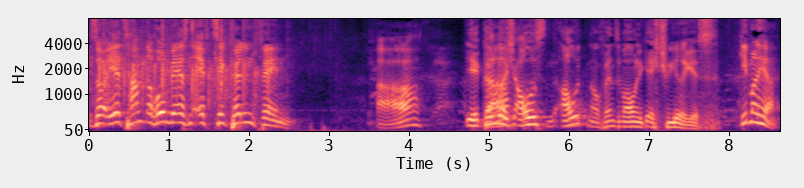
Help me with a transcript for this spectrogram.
So, jetzt Hand nach oben, wer ist ein FC Köln-Fan? Ah, Ihr könnt Ja. euch außen outen, auch wenn es im Augenblick echt schwierig ist. gib mal her.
